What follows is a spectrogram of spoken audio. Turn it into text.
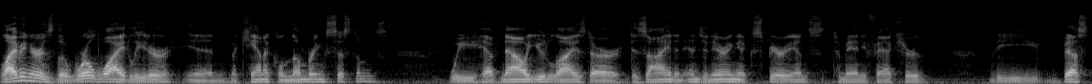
Leibinger is the worldwide leader in mechanical numbering systems. We have now utilized our design and engineering experience to manufacture the best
